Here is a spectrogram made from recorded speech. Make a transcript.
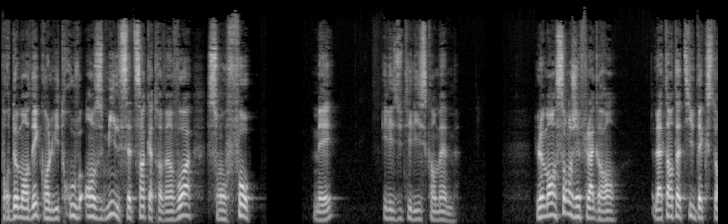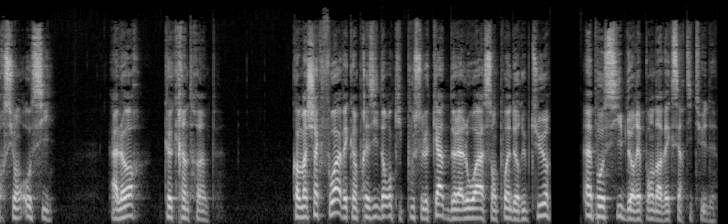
pour demander qu'on lui trouve 11 780 voix sont faux. Mais il les utilise quand même. Le mensonge est flagrant, la tentative d'extorsion aussi. Alors, que craint Trump? Comme à chaque fois avec un président qui pousse le cadre de la loi à son point de rupture, impossible de répondre avec certitude.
